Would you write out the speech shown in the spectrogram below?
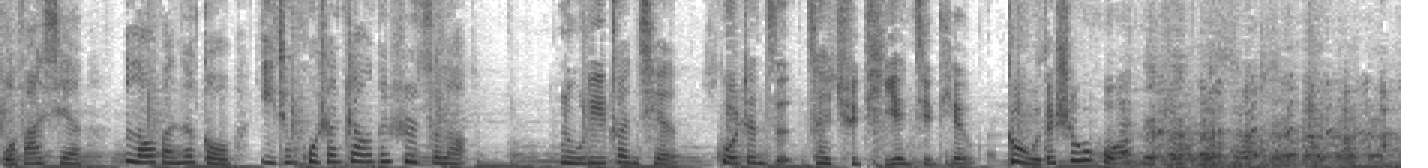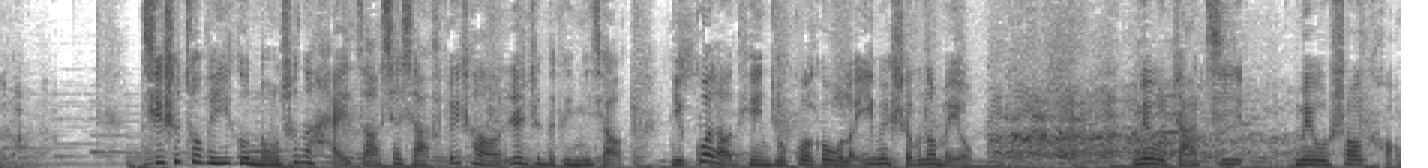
我发现老板的狗已经过上这样的日子了。”努力赚钱，过阵子再去体验几天狗的生活。其实作为一个农村的孩子啊，夏夏非常认真的跟你讲，你过两天你就过够了，因为什么都没有，没有炸鸡，没有烧烤。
